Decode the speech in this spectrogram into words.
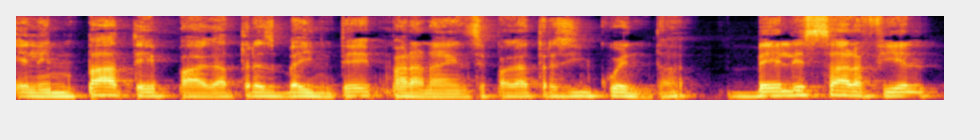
el empate paga 3.20, Paranaense paga 3.50, Vélez Sarfield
